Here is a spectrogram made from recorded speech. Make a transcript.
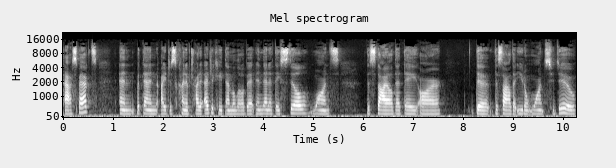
aspect. And but then I just kind of try to educate them a little bit. And then if they still want the style that they are the the style that you don't want to do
